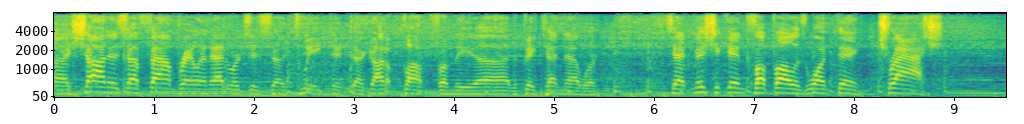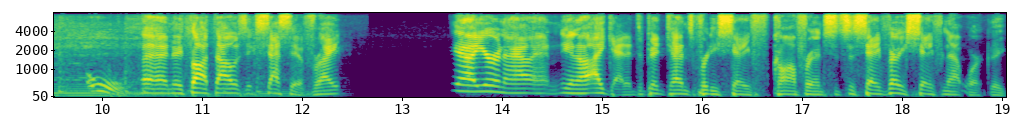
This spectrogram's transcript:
Uh, Sean has uh, found Braylon Edwards' uh, tweet that uh, got a bump from the uh, the Big Ten Network. Said Michigan football is one thing, trash. Oh, and they thought that was excessive, right? Yeah, you're an and you know I get it. The Big Ten's pretty safe conference. It's a safe, very safe network. Like,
